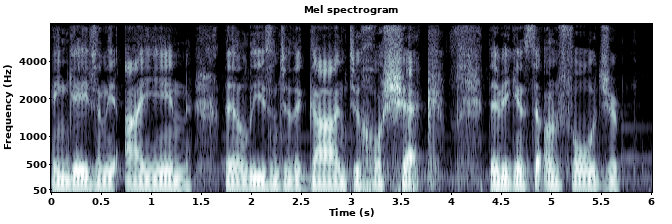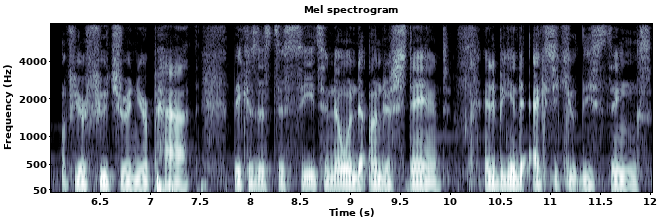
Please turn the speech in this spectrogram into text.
engage in the ayin that leads into the God, into Choshek, that begins to unfold your of your future and your path because it's to see, to know, and to understand and to begin to execute these things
